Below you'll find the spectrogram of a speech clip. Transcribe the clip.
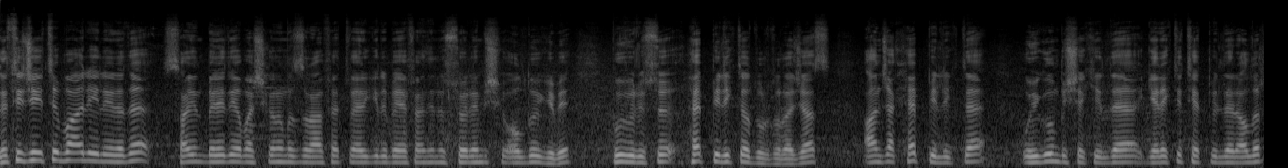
Netice itibariyle de Sayın Belediye Başkanımız Rafet Vergili Beyefendinin söylemiş olduğu gibi bu virüsü hep birlikte durduracağız. Ancak hep birlikte uygun bir şekilde gerekli tedbirleri alır,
